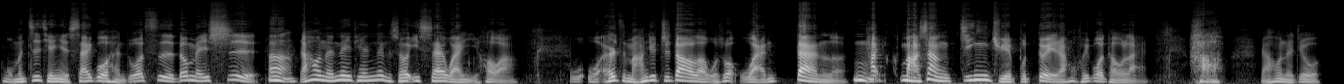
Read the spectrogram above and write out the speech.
我们之前也筛过很多次都没事。嗯，然后呢，那天那个时候一筛完以后啊，我我儿子马上就知道了。我说完蛋了，嗯他马上惊觉不对，然后回过头来，好，然后呢就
